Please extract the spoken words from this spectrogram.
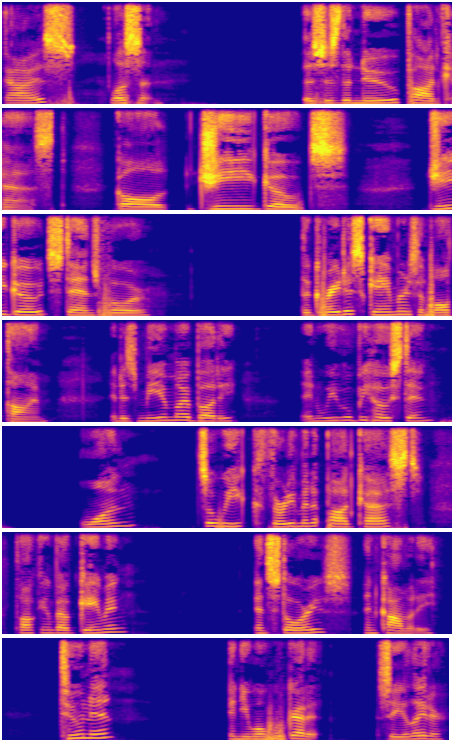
Guys, listen. This is the new podcast called G Goats. G Goats stands for the greatest gamers of all time. It is me and my buddy, and we will be hosting once a week 30 minute podcast talking about gaming and stories and comedy. Tune in and you won't regret it. See you later.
